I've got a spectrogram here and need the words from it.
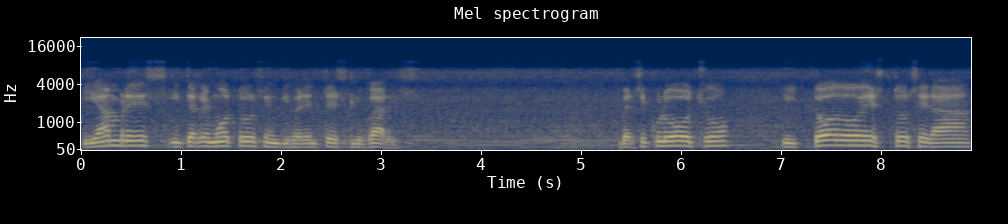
y hambres y terremotos en diferentes lugares. Versículo 8, y todo esto será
